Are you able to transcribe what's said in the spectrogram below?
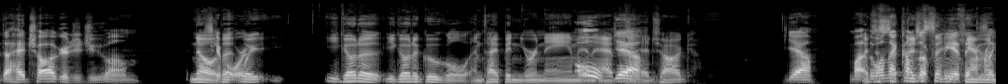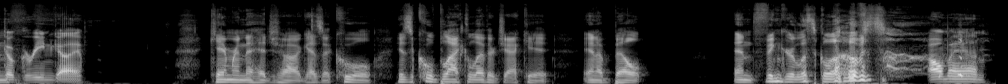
The Hedgehog, or did you um? No, Skip that you go to you go to Google and type in your name Oh, and add yeah. the hedgehog. Yeah, my, the just one that comes up for me, I think, is like a green guy. Cameron the Hedgehog has a cool he has a cool black leather jacket and a belt and fingerless gloves. Oh man.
